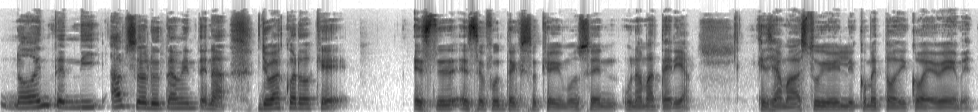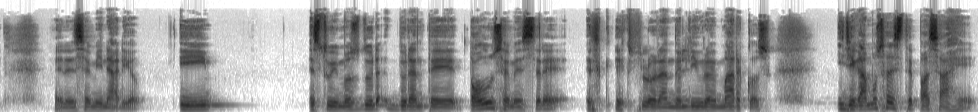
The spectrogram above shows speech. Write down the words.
no entendí absolutamente nada. Yo me acuerdo que este, este fue un texto que vimos en una materia que se llamaba Estudio Bíblico Metódico EBM en el seminario y estuvimos durante todo un semestre explorando el libro de Marcos y llegamos a este pasaje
